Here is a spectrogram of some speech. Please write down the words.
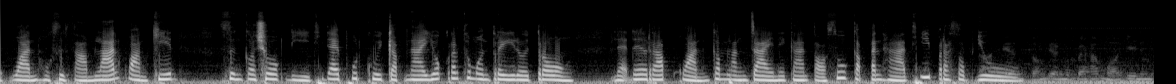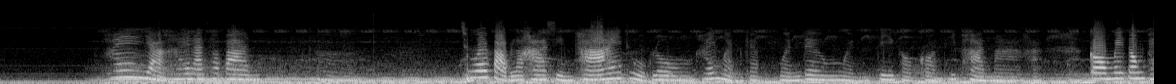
6 วัน 63 ล้านความคิด ซึ่งก็โชคดีที่ได้พูดคุยกับนายกรัฐมนตรีโดยตรง และได้รับขวัญกำลังใจในการต่อสู้กับปัญหาที่ประสบอยู่ ให้อยากให้รัฐบาลเอ่อช่วยปรับราคาสินค้าให้ถูกลงให้เหมือนกับเหมือนเดิมเหมือนปีก่อนๆที่ผ่านมาค่ะ ก็ไม่ต้องแพ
